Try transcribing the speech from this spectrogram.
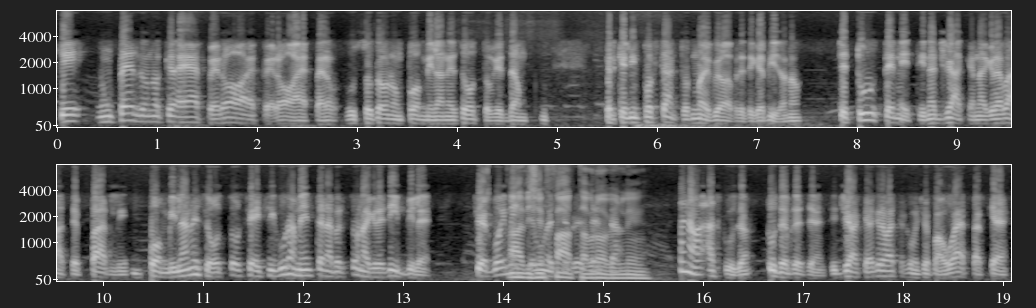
che non perdono eh però, eh però, eh però, questo tono un po' milane sotto che dà un perché l'importante ormai però avrete capito, no? Se tu te metti una giacca, una cravatta e parli un po' milane sotto, sei sicuramente una persona credibile. Cioè, vuoi Ah, dice e ti fatta proprio lì. Ma no, ah, scusa, tu ti presenti, giacca e cravatta come ci fa? Uè, perché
